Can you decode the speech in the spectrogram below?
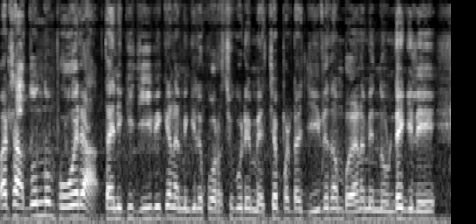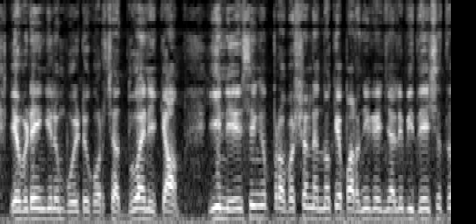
പക്ഷെ അതൊന്നും പോരാ. തനിക്ക് ജീവിക്കണമെങ്കിൽ കുറച്ചുകൂടി മെച്ചപ്പെട്ട ജീവിതം വേണമെന്നുണ്ടെങ്കിൽ എവിടെയെങ്കിലും പോയിട്ട് കുറച്ച് അധ്വാനിക്കാം. ഈ നേഴ്സിംഗ് പ്രൊഫഷൻ എന്നൊക്കെ പറഞ്ഞു കഴിഞ്ഞാൽ വിദേശത്ത്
